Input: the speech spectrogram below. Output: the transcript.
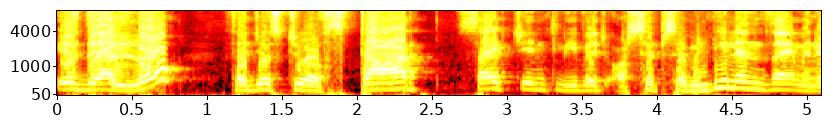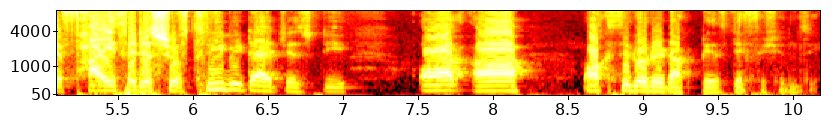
If they are low, suggestive of star, side chain cleavage or CYP17 enzyme and if high, suggestive of 3 beta HSD or a oxidoreductase deficiency.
